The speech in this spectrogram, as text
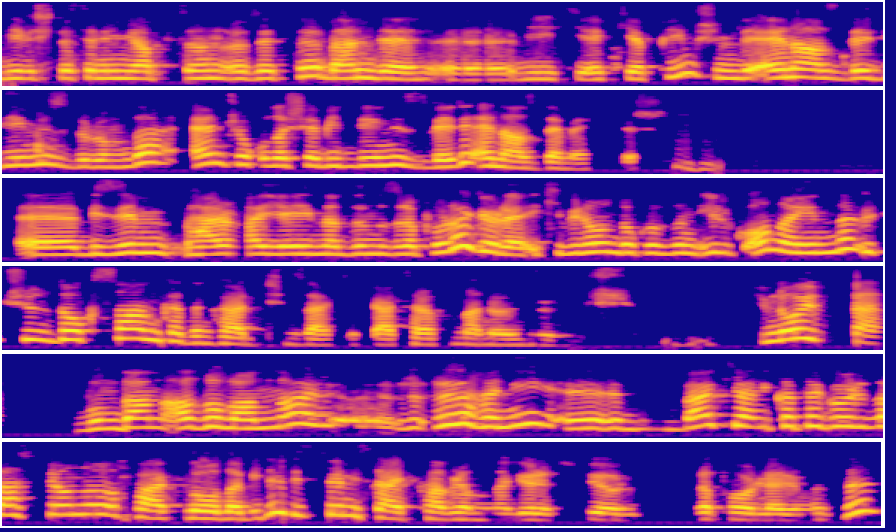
girişte senin yaptığın özette ben de e, bir iki ek yapayım. Şimdi en az dediğimiz durumda en çok ulaşabildiğiniz veri en az demektir. E, bizim her ay yayınladığımız rapora göre 2019'un ilk 10 ayında 390 kadın kardeşimiz erkekler tarafından öldürülmüş. Şimdi o yüzden bundan az olanları hani e, belki hani kategorizasyonu farklı olabilir. Biz femicide kavramına göre tutuyoruz raporlarımızı.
